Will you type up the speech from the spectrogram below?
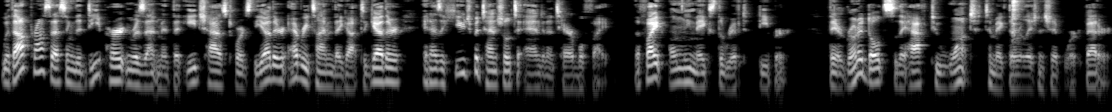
Without processing the deep hurt and resentment that each has towards the other every time they got together, it has a huge potential to end in a terrible fight. The fight only makes the rift deeper. They are grown adults, so they have to want to make their relationship work better.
